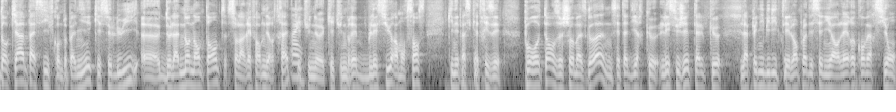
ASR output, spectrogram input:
Donc il y a un passif qu'on ne peut pas nier, qui est celui euh, de la non-entente sur la réforme des retraites, qui est une qui est une vraie blessure à mon sens, qui n'est pas cicatrisée. Pour autant, the show must go on, c'est-à-dire que les sujets tels que la pénibilité, l'emploi des seniors, les reconversions,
